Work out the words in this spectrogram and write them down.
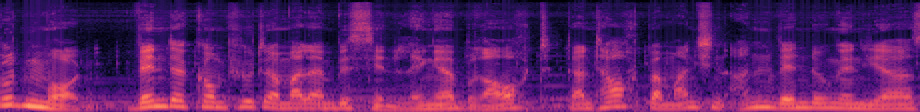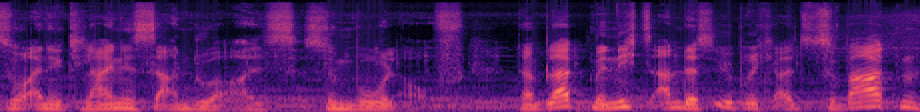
Guten Morgen. Wenn der Computer mal ein bisschen länger braucht, dann taucht bei manchen Anwendungen ja so eine kleine Sanduhr als Symbol auf. Dann bleibt mir nichts anderes übrig als zu warten.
